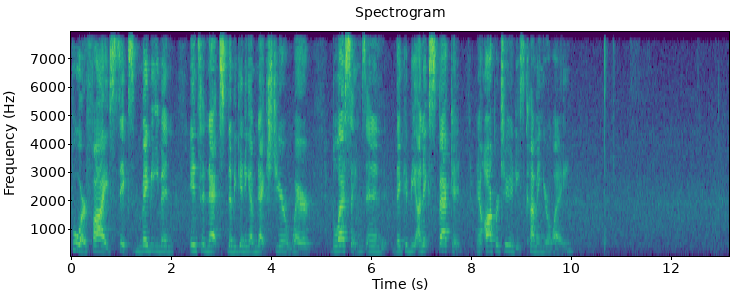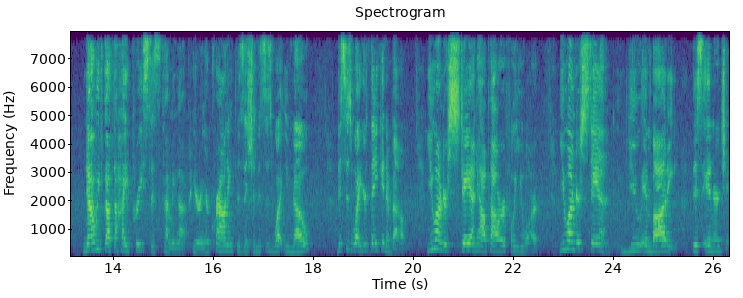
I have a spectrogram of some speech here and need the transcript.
four, five, six, maybe even into next, the beginning of next year, where blessings and they could be unexpected and opportunities coming your way. Now we've got the high priestess coming up here in your crowning position. This is what you know. This is what you're thinking about. You understand how powerful you are. You understand you embody this energy.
